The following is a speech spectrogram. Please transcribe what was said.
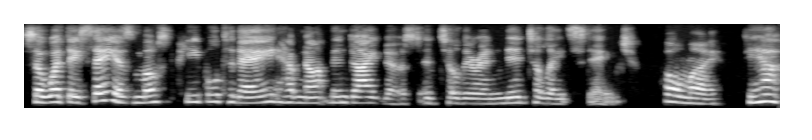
So, what they say is most people today have not been diagnosed until they're in mid to late stage. Oh my. Yeah.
